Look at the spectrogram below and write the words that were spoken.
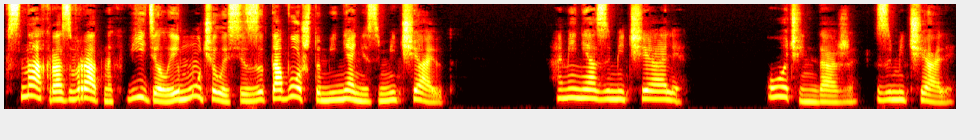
в снах развратных видела и мучилась из-за того, что меня не замечают. А меня замечали. Очень даже замечали.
